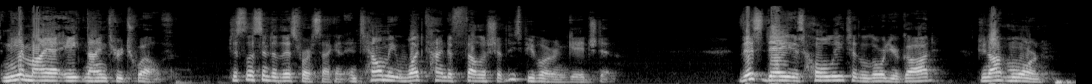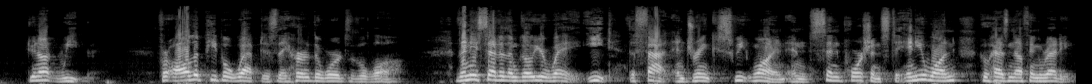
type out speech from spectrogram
Nehemiah 8, 9 through 12. Just listen to this for a second and tell me what kind of fellowship these people are engaged in. This day is holy to the Lord your God. Do not mourn. Do not weep. For all the people wept as they heard the words of the law. Then he said to them, Go your way, eat the fat, and drink sweet wine, and send portions to any one who has nothing ready.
